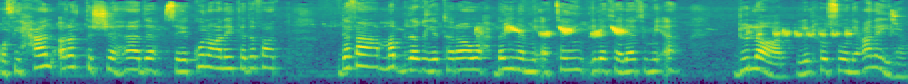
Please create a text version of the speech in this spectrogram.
وفي حال أردت الشهادة سيكون عليك دفع دفع مبلغ يتراوح بين 200 إلى 300 دولار للحصول عليها.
